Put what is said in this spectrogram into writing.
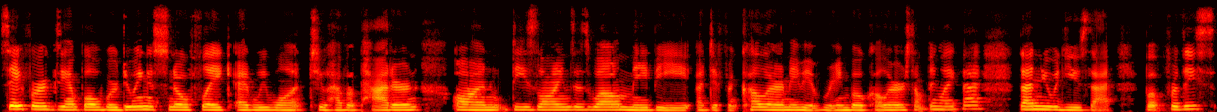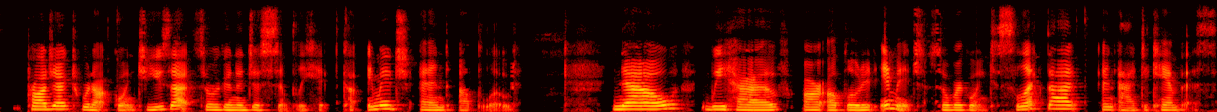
Say for example, we're doing a snowflake and we want to have a pattern on these lines as well, maybe a different color, maybe a rainbow color or something like that, then you would use that. But for this project, we're not going to use that, so we're going to just simply hit cut image and upload. Now we have our uploaded image. So we're going to select that and add to Canvas.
